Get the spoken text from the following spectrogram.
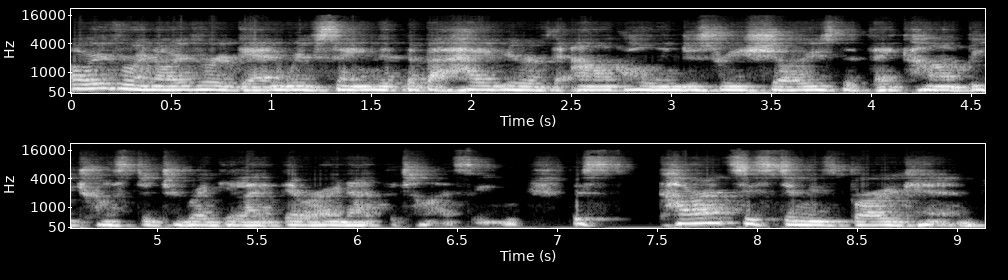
over and over again, we've seen that the behaviour of the alcohol industry shows that they can't be trusted to regulate their own advertising. This current system is broken.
